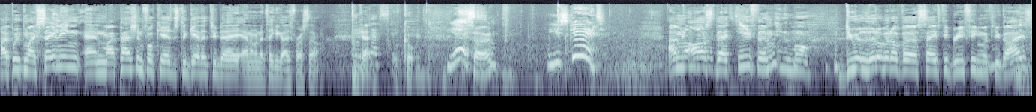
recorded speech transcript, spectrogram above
I put my sailing and my passion for kids together today and I'm going to take you guys for a sail. Okay. Fantastic. Cool. Yes. So, Are you scared? I'm going to ask that Ethan do a little bit of a safety briefing with you guys.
